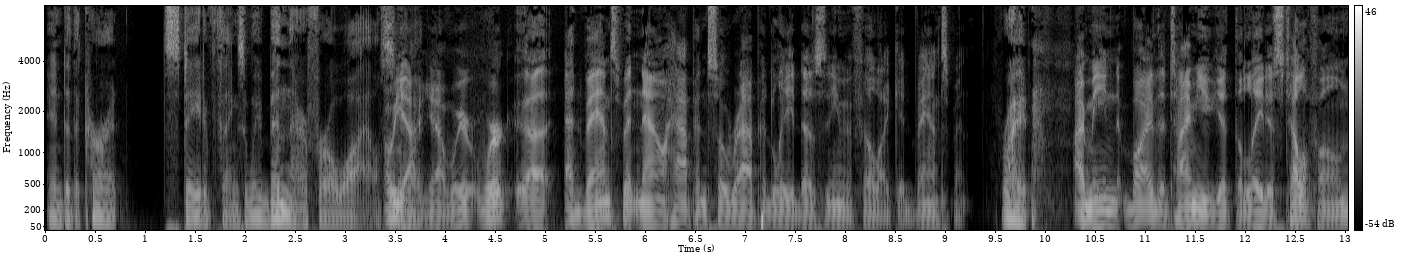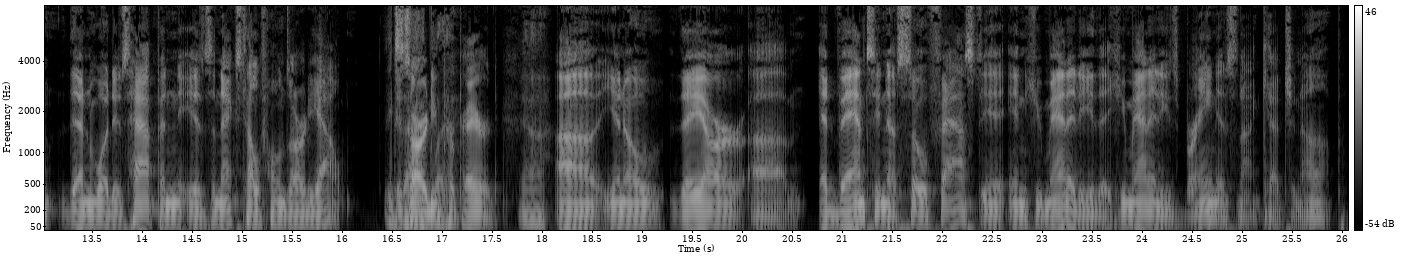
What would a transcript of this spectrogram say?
into the current state of things, and we've been there for a while. Oh yeah, yeah. We're we're uh, advancement now happens so rapidly it doesn't even feel like advancement. right, I mean, by the time you get the latest telephone, then what has happened is the next telephone's already out. It's already prepared. yeah, Uh, you know, they are um, advancing us so fast in, in humanity that humanity's brain is not catching up.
